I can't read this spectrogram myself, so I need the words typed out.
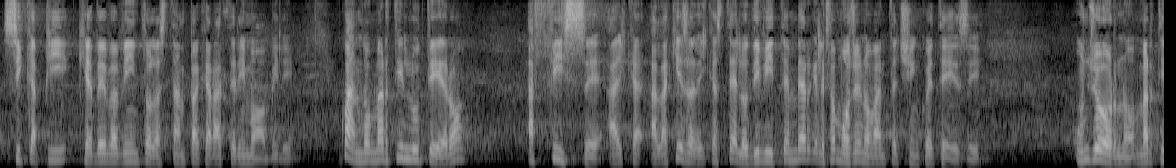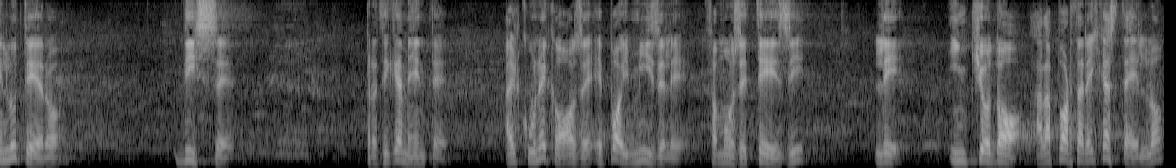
si capì che aveva vinto la stampa caratteri mobili? Quando Martin Lutero affisse alla chiesa del castello di Wittenberg le famose 95 tesi. Un giorno Martin Lutero disse praticamente alcune cose e poi mise le famose tesi, le inchiodò alla porta del castello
